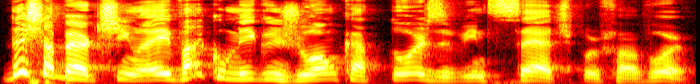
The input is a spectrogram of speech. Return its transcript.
Deixa abertinho aí, vai comigo em João 14, 27, por favor.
